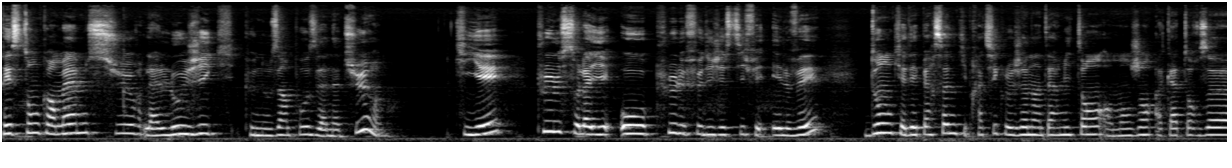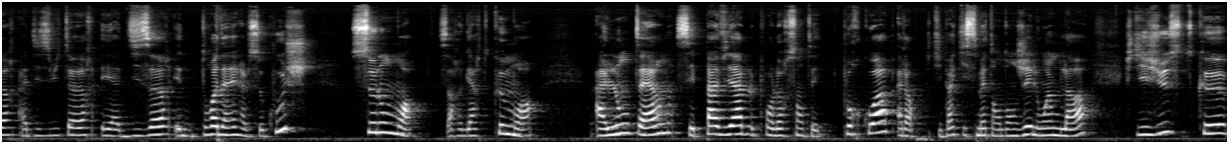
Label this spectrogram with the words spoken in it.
restons quand même sur la logique que nous impose la nature, qui est plus le soleil est haut, plus le feu digestif est élevé. Donc il y a des personnes qui pratiquent le jeûne intermittent en mangeant à 14h, à 18h et à 10h et droit derrière elles se couchent. Selon moi, ça regarde que moi. À long terme, c'est pas viable pour leur santé. Pourquoi? Alors, je dis pas qu'ils se mettent en danger, loin de là. Je dis juste que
